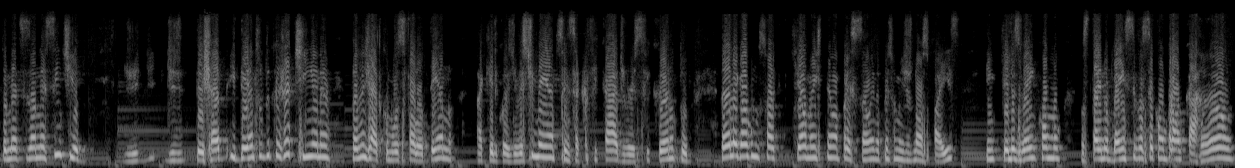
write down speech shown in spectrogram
tomei a decisão nesse sentido, de, de, de, deixar e dentro do que eu já tinha, né, planejado, como você falou, tendo aquele coisa de investimento, sem sacrificar, diversificando tudo. Então é legal como só que realmente tem uma pressão, ainda principalmente no nosso país, em que eles veem como você está indo bem se você comprar um carrão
